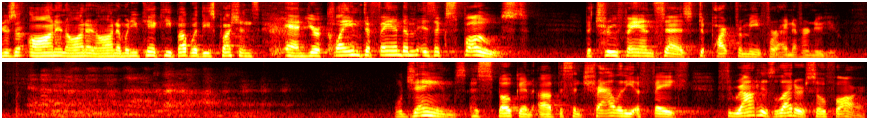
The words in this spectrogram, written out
And just on and on and on. And when you can't keep up with these questions and your claim to fandom is exposed, the true fan says, Depart from me, for I never knew you. well, James has spoken of the centrality of faith throughout his letter so far.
